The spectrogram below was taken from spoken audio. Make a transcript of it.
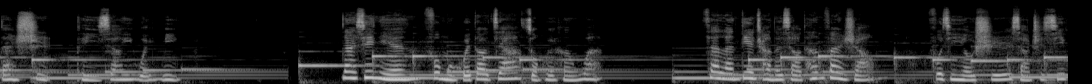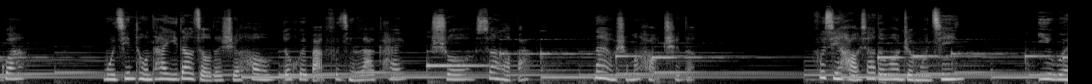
但是可以相依为命。那些年，父母回到家总会很晚，在蓝电厂的小摊贩上，父亲有时想吃西瓜，母亲同他一道走的时候，都会把父亲拉开，说：“算了吧，那有什么好吃的？”父亲好笑地望着母亲，以为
